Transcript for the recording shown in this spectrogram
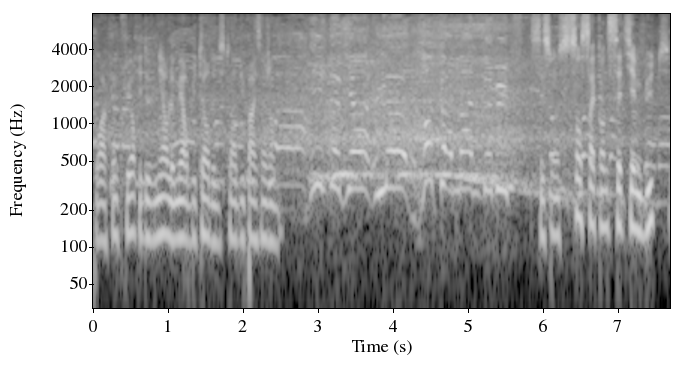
pourra conclure et devenir le meilleur buteur de l'histoire du Paris Saint-Germain. C'est son 157e but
